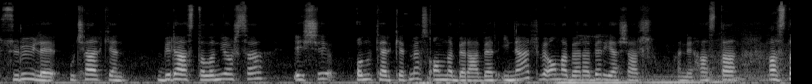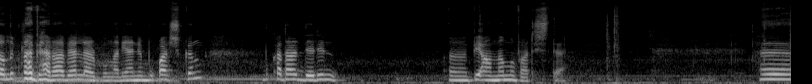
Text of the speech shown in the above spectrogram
sürüyle uçarken biri hastalanıyorsa eşi onu terk etmez, onunla beraber iner ve onunla beraber yaşar. Hani hasta hastalıkla beraberler bunlar. Yani bu aşkın bu kadar derin e, bir anlamı var işte. E,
